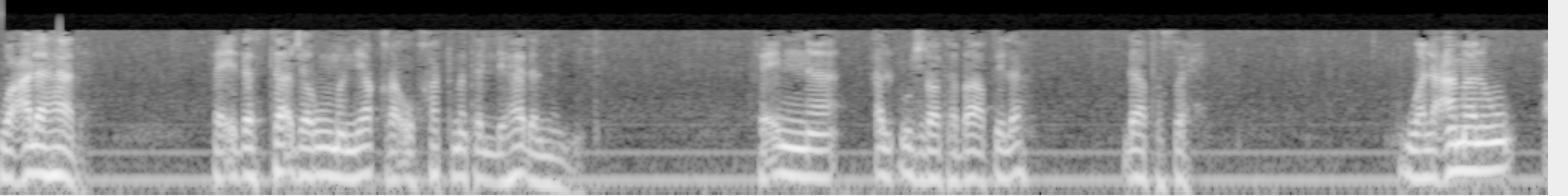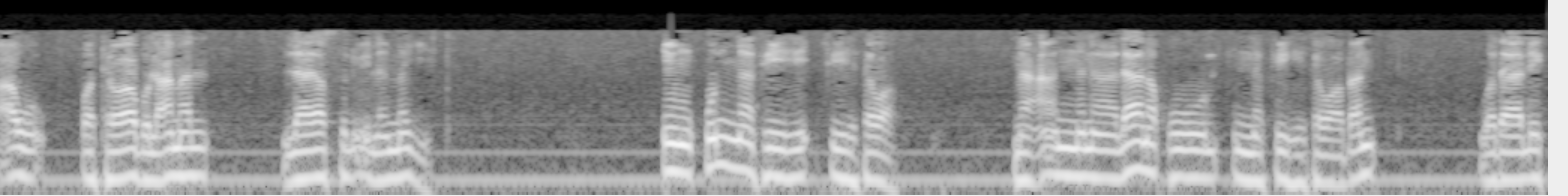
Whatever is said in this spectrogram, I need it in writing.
وعلى هذا فإذا استأجروا من يقرأ ختمة لهذا الميت فإن الأجرة باطلة لا تصح. والعمل أو وثواب العمل لا يصل إلى الميت. إن قلنا فيه, فيه ثواب مع أننا لا نقول إن فيه ثوابا وذلك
